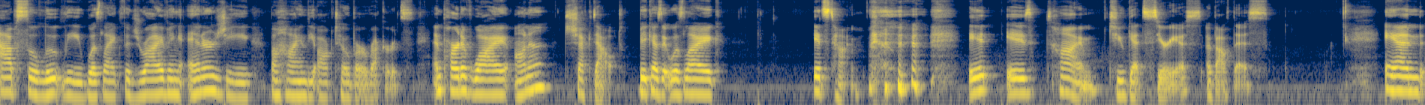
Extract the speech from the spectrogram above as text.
absolutely was like the driving energy behind the October records. And part of why Anna checked out because it was like it's time. It is time to get serious about this. And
